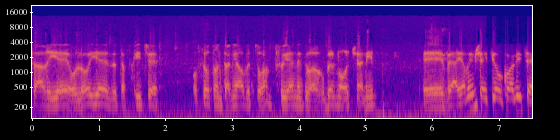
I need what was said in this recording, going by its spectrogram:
שר יהיה או לא יהיה, זה תפקיד שעושה אותו נתניהו בצורה מצוינת כבר הרבה מאוד שנים. אה, והימים שהייתי יו"ר קואליציה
